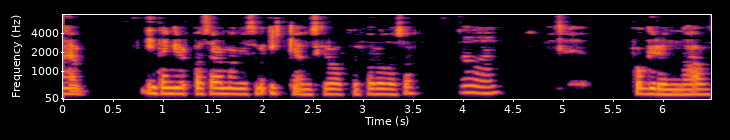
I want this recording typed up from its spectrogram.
eh, I den gruppa så er det mange som ikke ønsker å åpne forhold også. Mm. På grunn av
